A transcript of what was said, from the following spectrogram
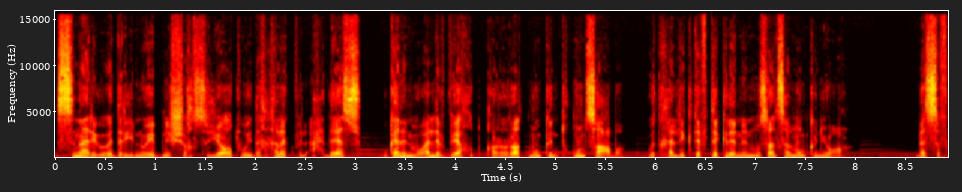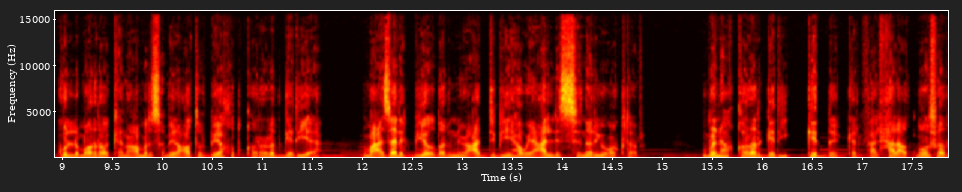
السيناريو قدر إنه يبني الشخصيات ويدخلك في الأحداث وكان المؤلف بياخد قرارات ممكن تكون صعبة وتخليك تفتكر إن المسلسل ممكن يقع. بس في كل مرة كان عمرو سمير عاطف بياخد قرارات جريئة ومع ذلك بيقدر إنه يعدي بيها ويعلي السيناريو أكتر. ومنها قرار جريء جدا كان في الحلقة 12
